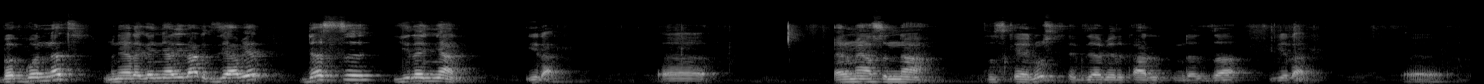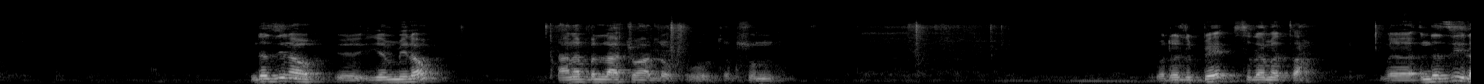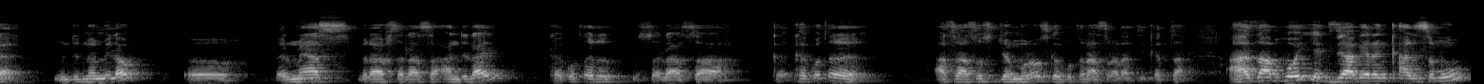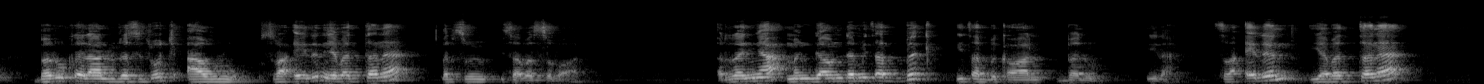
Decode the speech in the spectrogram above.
በጎነት ምን ያደርገኛል ይላል እግዚአብሔር ደስ ይለኛል ይላል። ኤርምያስና ሕዝቅኤል ውስጥ የእግዚአብሔር ቃል እንደዛ ይላል። እንደዚህ ነው የሚለው አነብላችኋለሁ ጥቅሱን ወደ ልቤ ስለመጣ እንደዚህ ይላል። ምንድን ነው የሚለው? ኤርምያስ ምዕራፍ 31 ላይ ከቁጥር 30 ከ- ከቁጥር 13 ጀምሮ እስከ ቁጥር 14 ይቅርታ። አሕዛብ ሆይ የእግዚአብሔርን ቃል ስሙ፣ በሩቅ ላሉ ደሴቶች አውሩ። እስራኤልን የበተነ እርሱ ይሰበስበዋል፣ እረኛ መንጋውን እንደሚጠብቅ ይጠብቀዋል በሉ ይላል። እስራኤልን የበተነ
